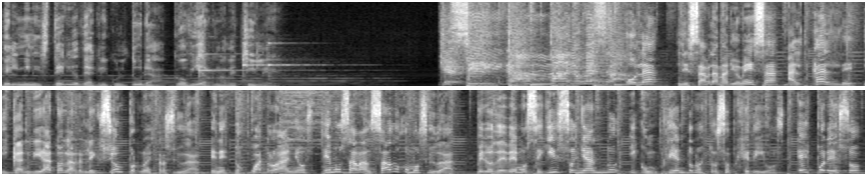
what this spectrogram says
del Ministerio de Agricultura, Gobierno de Chile. Hola, les habla Mario Mesa, alcalde y candidato a la reelección por nuestra ciudad. En estos cuatro años hemos avanzado como ciudad, pero debemos seguir soñando y cumpliendo nuestros objetivos. Es por eso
